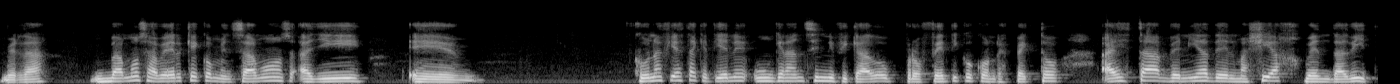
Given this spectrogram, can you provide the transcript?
¿verdad? Vamos a ver que comenzamos allí eh, con una fiesta que tiene un gran significado profético con respecto a esta venida del Mashiach ben David,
